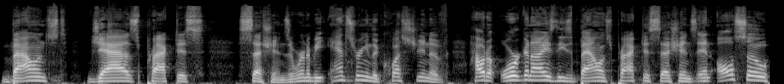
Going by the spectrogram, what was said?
balanced jazz practice sessions. And we're going to be answering the question of how to organize these balanced practice sessions. And also,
